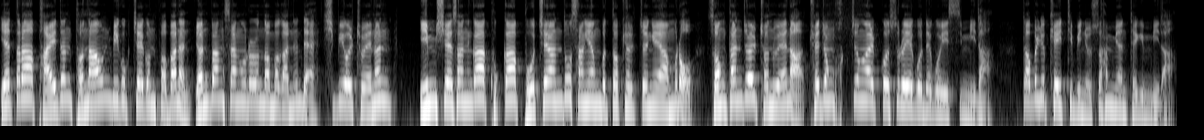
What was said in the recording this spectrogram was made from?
이에 따라 바이든 더 나은 미국 재건 법안은 연방상으로 넘어갔는데 12월 초에는 임시예산과 국가 부채한도 상향부터 결정해야 하므로 성탄절 전후에나 최종 확정할 것으로 예고되고 있습니다. WKTV 뉴스 한면택입니다.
